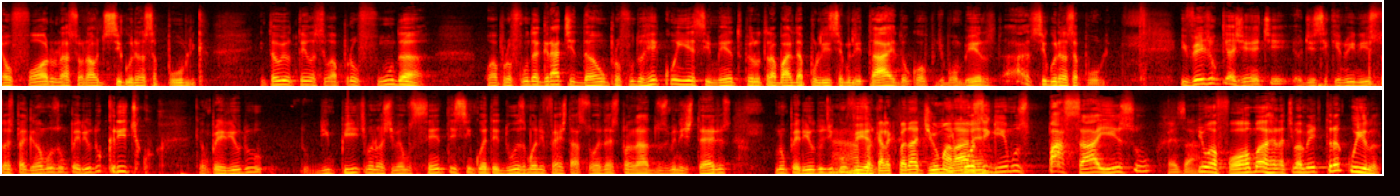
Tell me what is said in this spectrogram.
é o Fórum Nacional de Segurança Pública. Então eu tenho assim uma profunda uma profunda gratidão, um profundo reconhecimento pelo trabalho da Polícia Militar e do Corpo de Bombeiros, da Segurança Pública. E vejam que a gente, eu disse aqui no início, nós pegamos um período crítico, que é um período de impeachment, nós tivemos 152 manifestações na esplanada dos ministérios no período de ah, governo. Aquela que foi da Dilma e lá, né? conseguimos né? passar isso Exato. de uma forma relativamente tranquila.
